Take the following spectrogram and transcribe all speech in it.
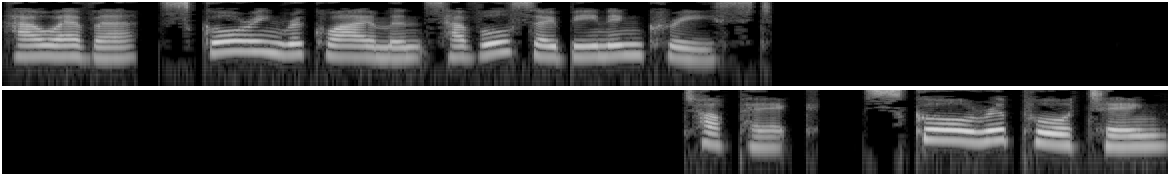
However, scoring requirements have also been increased. Topic: Score reporting.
